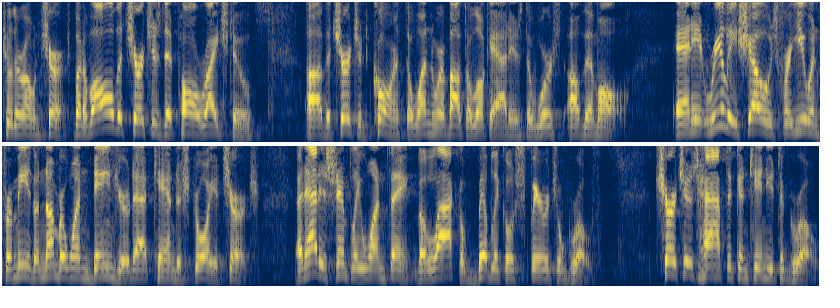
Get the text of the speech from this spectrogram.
to their own church. But of all the churches that Paul writes to, uh, the church at Corinth, the one we're about to look at, is the worst of them all. And it really shows for you and for me the number one danger that can destroy a church. And that is simply one thing the lack of biblical spiritual growth. Churches have to continue to grow.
